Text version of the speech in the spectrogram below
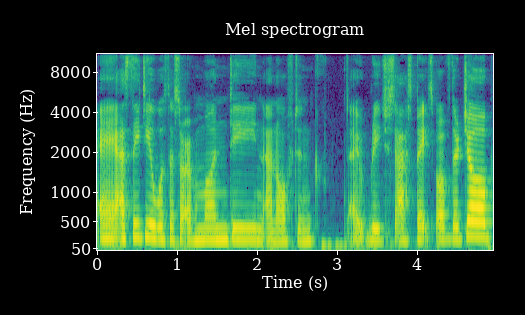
uh, as they deal with a sort of mundane and often outrageous aspects of their job.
